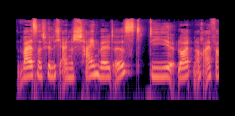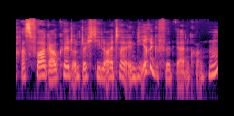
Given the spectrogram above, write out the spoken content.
weil es natürlich eine Scheinwelt ist, die Leuten auch einfach was vorgaukelt und durch die Leute in die Irre geführt werden konnten.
